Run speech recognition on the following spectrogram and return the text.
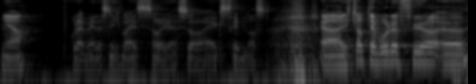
Ja. Oder wer das nicht weiß, sorry, der ist so extrem lost. äh, ich glaube, der wurde für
